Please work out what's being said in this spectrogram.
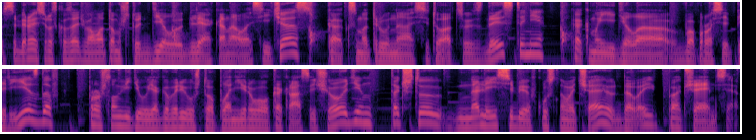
собираюсь рассказать вам о том, что делаю для канала сейчас, как смотрю на ситуацию с Destiny, как мои дела в вопросе переездов. В прошлом видео я говорил, что планировал как раз еще один, так что налей себе вкусного чаю, давай пообщаемся.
